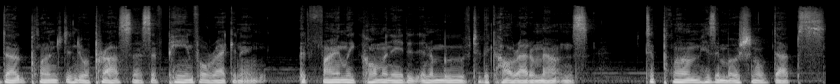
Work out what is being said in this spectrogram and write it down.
Doug plunged into a process of painful reckoning that finally culminated in a move to the Colorado mountains to plumb his emotional depths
